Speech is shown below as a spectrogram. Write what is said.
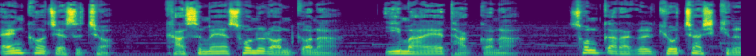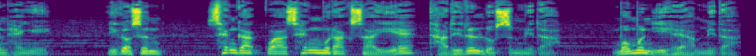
앵커 제스처, 가슴에 손을 얹거나 이마에 닿거나 손가락을 교차시키는 행위. 이것은 생각과 생물학 사이에 다리를 놓습니다. 몸은 이해합니다.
